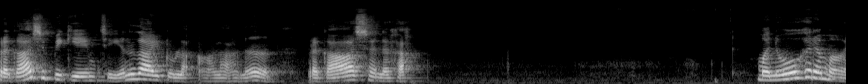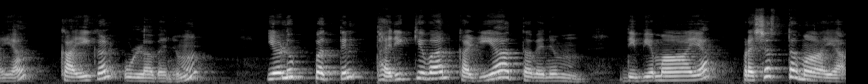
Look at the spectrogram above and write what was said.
പ്രകാശിപ്പിക്കുകയും ചെയ്യുന്നതായിട്ടുള്ള ആളാണ് പ്രകാശനഹ. മനോഹരമായ കൈകൾ ഉള്ളവനും എളുപ്പത്തിൽ ധരിക്കുവാൻ കഴിയാത്തവനും ദിവ്യമായ പ്രശസ്തമായ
